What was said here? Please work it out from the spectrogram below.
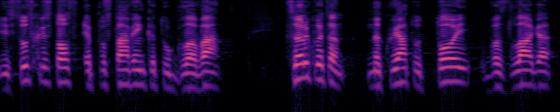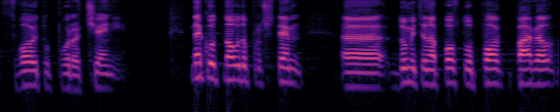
Исус Христос е поставен като глава. Църквата, на която Той възлага своето поръчение. Нека отново да прочетем е, думите на апостол Павел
